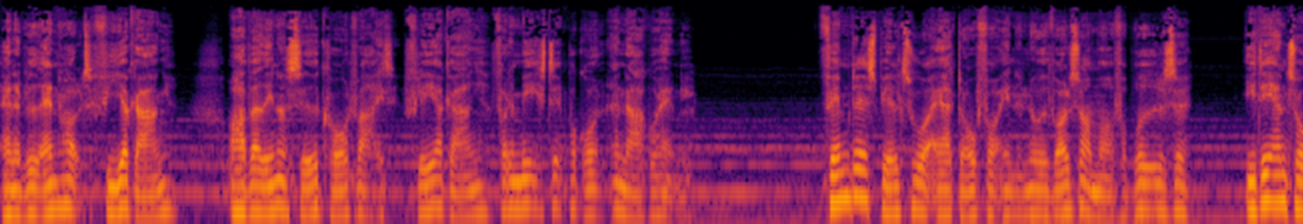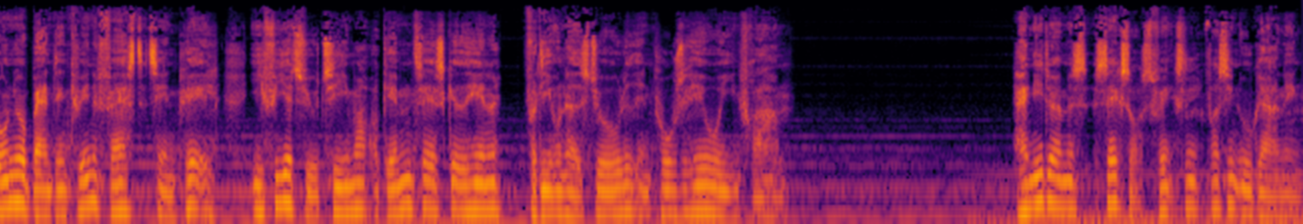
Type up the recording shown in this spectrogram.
Han er blevet anholdt fire gange og har været inde og sidde kortvarigt flere gange for det meste på grund af narkohandel. Femte spjæltur er dog for en noget voldsommere forbrydelse, i det Antonio bandt en kvinde fast til en pæl i 24 timer og gennemtæskede hende, fordi hun havde stjålet en pose heroin fra ham. Han idømmes 6 års fængsel for sin ugerning.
